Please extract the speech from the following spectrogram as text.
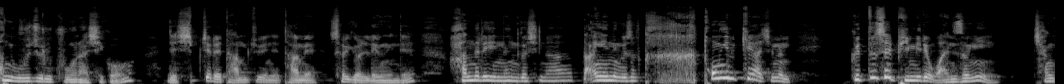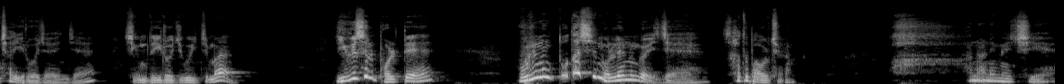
온 우주를 구원하시고 이제 10절에 다음 주에 이제 다음에 설교할 내용인데 하늘에 있는 것이나 땅에 있는 것을 다 통일케 하시는 그 뜻의 비밀의 완성이 장차 이루어져요, 이제. 지금도 이루어지고 있지만 이것을 볼 때 우리는 또다시 놀라는 거예요, 이제. 사도 바울처럼. 와, 하나님의 지혜.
